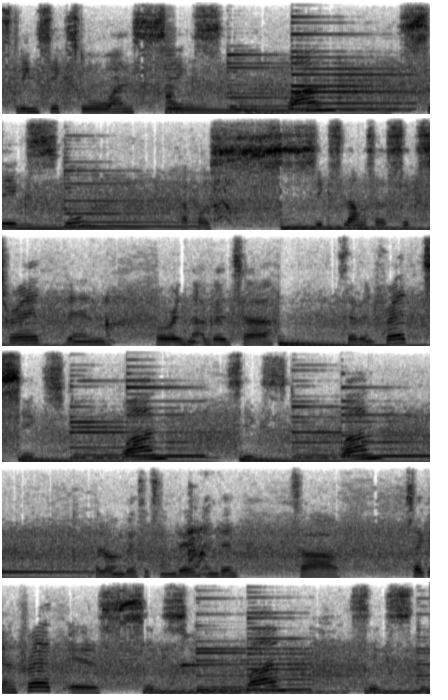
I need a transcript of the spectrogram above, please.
string 6 to 1, 6 to 1, 6 to, tapos 6 lang sa 6th fret, then forward na agad sa 7th fret, 6 to 1, 6 to 1, dalawang beses lang din, and then sa second fret is 6 to 1, 6 to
